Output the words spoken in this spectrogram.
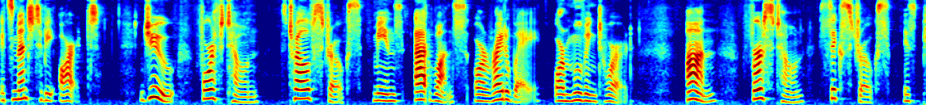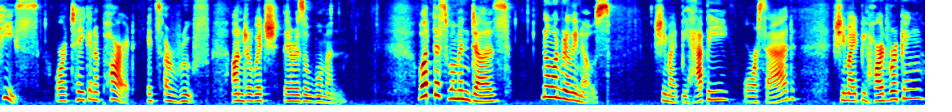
It's meant to be art. Ju, fourth tone, 12 strokes, means at once, or right away, or moving toward. An, first tone, six strokes, is peace, or taken apart. It's a roof under which there is a woman. What this woman does, no one really knows. She might be happy or sad. She might be hardworking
